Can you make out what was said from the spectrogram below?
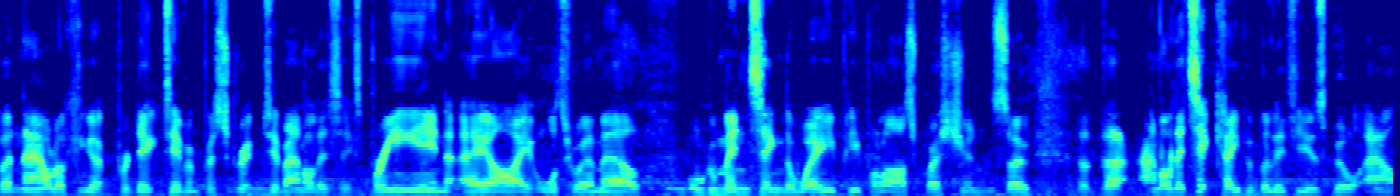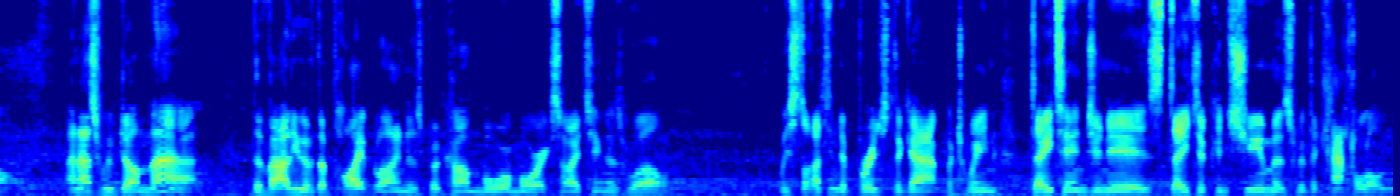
but now looking at predictive and prescriptive analytics, bringing in AI, AutoML, augmenting the way people ask questions. So the, the analytic capability is built out. And as we've done that, the value of the pipeline has become more and more exciting as well. We're starting to bridge the gap between data engineers, data consumers with the catalog,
